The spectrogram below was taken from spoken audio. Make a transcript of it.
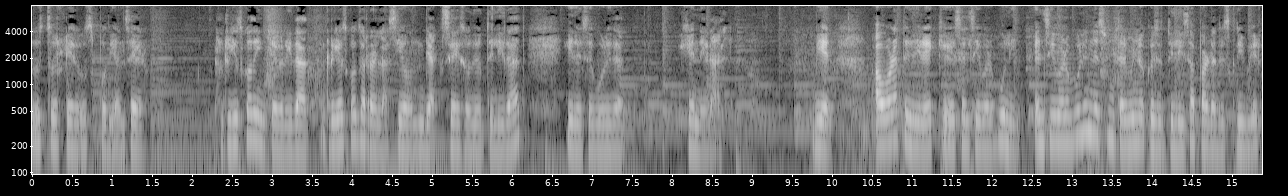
de estos riesgos podían ser riesgo de integridad, riesgo de relación, de acceso, de utilidad y de seguridad general. Bien, ahora te diré qué es el ciberbullying. El ciberbullying es un término que se utiliza para describir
